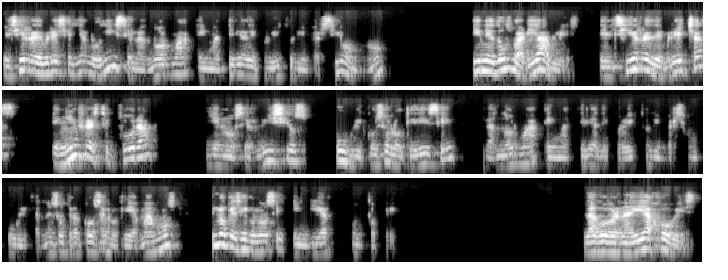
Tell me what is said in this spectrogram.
El cierre de brechas ya lo dice la norma en materia de proyectos de inversión, ¿no? Tiene dos variables, el cierre de brechas en infraestructura y en los servicios públicos. Eso es lo que dice la norma en materia de proyectos de inversión pública. No es otra cosa lo que llamamos, es lo que se conoce invierte.p. La gobernabilidad jóvenes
